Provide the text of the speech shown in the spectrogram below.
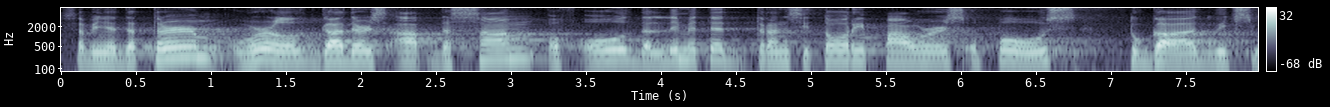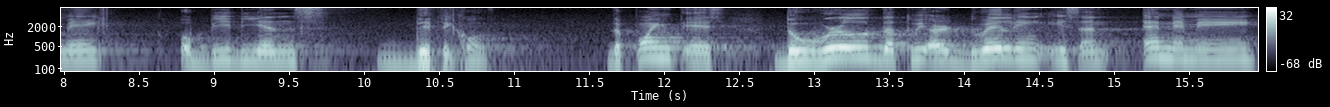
sabi niya, the term world gathers up the sum of all the limited transitory powers opposed to God which make obedience difficult. The point is, the world that we are dwelling is an enemy,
